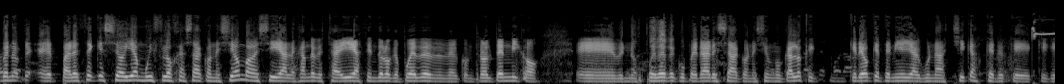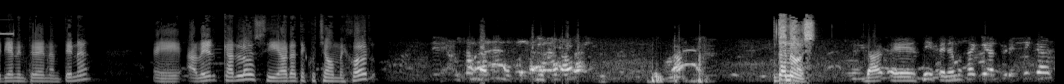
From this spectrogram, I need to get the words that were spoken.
Bueno, eh, parece que se oía muy floja esa conexión. Vamos a ver si Alejandro, que está ahí haciendo lo que puede desde el control técnico, eh, nos puede recuperar esa conexión con Carlos, que creo que tenía ya algunas chicas que, que querían entrar en antena. Eh, a ver, Carlos, si ahora te escuchamos mejor. Cuéntanos. Eh, sí, tenemos aquí a tres chicas,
